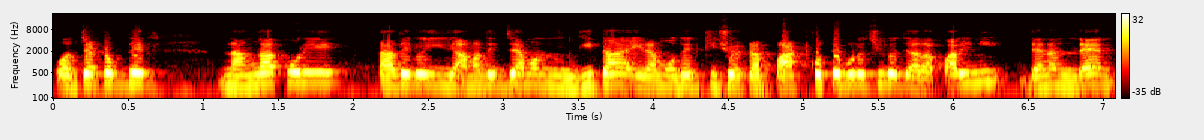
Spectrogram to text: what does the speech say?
পর্যটকদের নাঙ্গা করে, তাদের ওই আমাদের যেমন গীতা, এরা ওদের কিছু একটা পাঠ করতে বলেছিল যারা পারেনি, দেন দেন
